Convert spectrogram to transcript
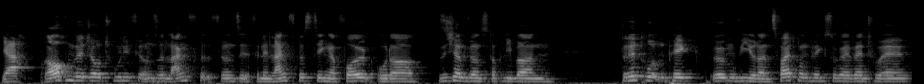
Ja, brauchen wir Joe Tooney für, unsere Langfri für, unsere, für den langfristigen Erfolg oder sichern wir uns doch lieber einen Drittrunden-Pick irgendwie oder einen Zweitrunden-Pick sogar eventuell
